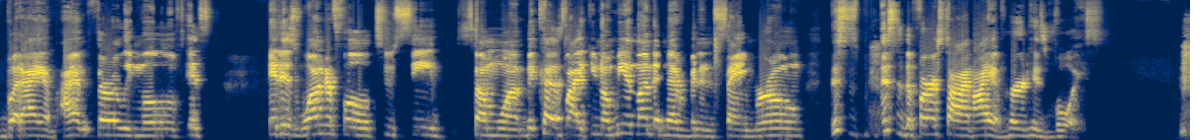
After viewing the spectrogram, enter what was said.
But I am I am thoroughly moved. It's it is wonderful to see someone because like, you know, me and London never been in the same room. This is this is the first time I have heard his voice. you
